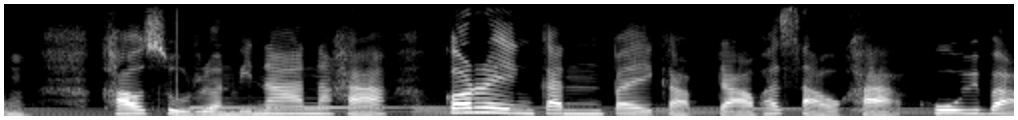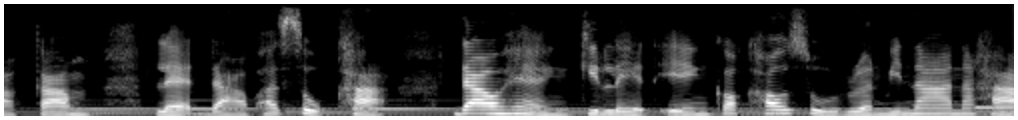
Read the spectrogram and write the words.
ม เข้าสู่เรือนวินาศนะคะ ก็เร็งกันไปกับกับดาวพระเสาร์ค่ะ คู่วิบากกรรม และดาวพระศุกร์ค่ะ ดาวแห่งกิเลสเองก็เข้าสู่เรือนวินาศนะคะ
